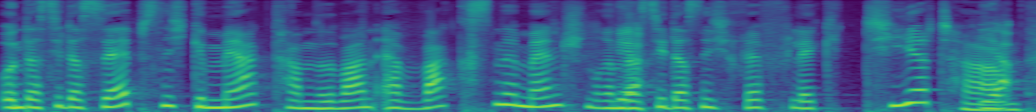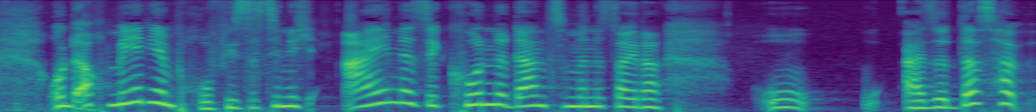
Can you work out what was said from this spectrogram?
und dass sie das selbst nicht gemerkt haben, da waren erwachsene Menschen drin, Ja. dass sie das nicht reflektiert haben. Ja. Und auch Medienprofis, dass sie nicht eine Sekunde dann zumindest da gedacht oh, also das, hab,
